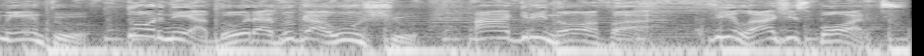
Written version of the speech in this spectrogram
Oferecimento: Torneadora do Gaúcho, Agrinova, Village Sports,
